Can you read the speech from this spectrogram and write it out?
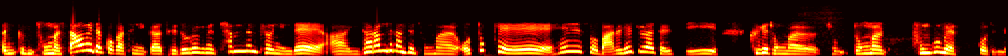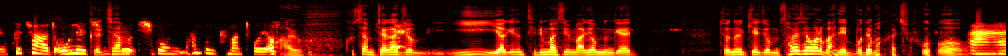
아니 그럼 정말 싸움이 될 것 같으니까 되도록이면 참는 편인데 아 이 사람들한테 정말 어떻게 해서 말을 해줘야 될지 그게 정말 좀 정말 궁금했거든요. 그렇지 않아도 오늘 그 참- 또 직원 한 분 그만둬요. 아유, 그 참 제가 좀 이 이야기는 드릴 말씀이 많이 없는 게 저는 이렇게 좀 사회생활을 많이 못 해봐가지고 아,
